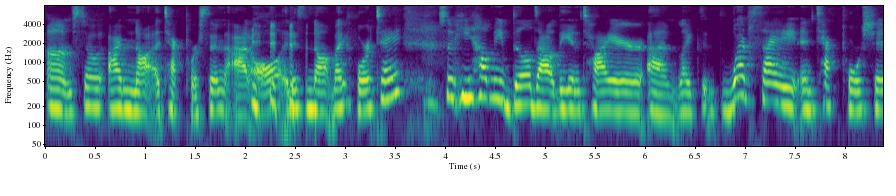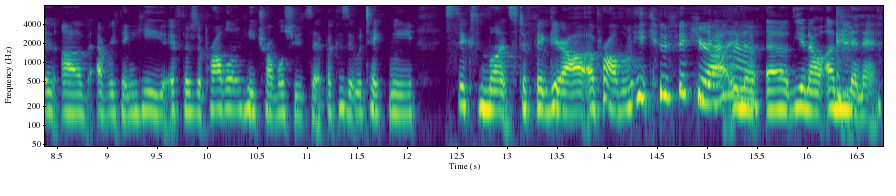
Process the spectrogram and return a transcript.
Um, so I'm not a tech person at all. it is not my forte. So he helped me build out the entire um, like website and tech portion of everything. He, if there's a problem, he troubleshoots it because it would take me six months to figure out a problem he could figure yeah. out in a, you know a minute.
